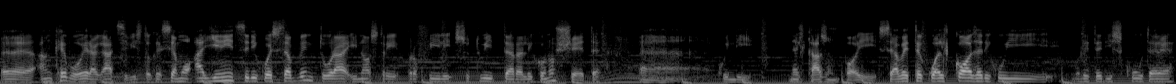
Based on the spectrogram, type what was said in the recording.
eh, anche voi ragazzi, visto che siamo agli inizi di questa avventura, i nostri profili su Twitter li conoscete, eh, quindi nel caso poi se avete qualcosa di cui volete discutere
